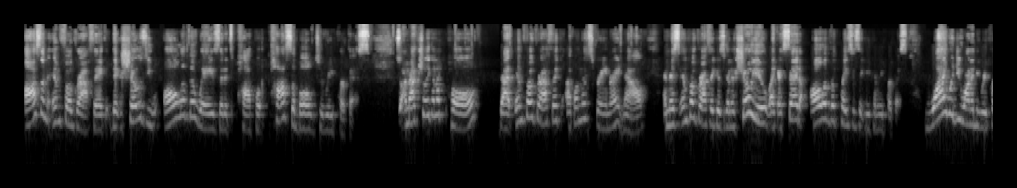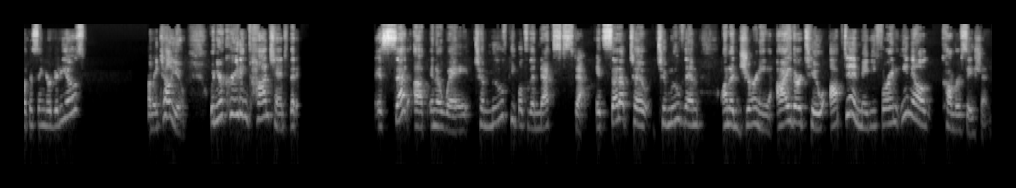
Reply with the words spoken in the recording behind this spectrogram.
awesome infographic that shows you all of the ways that it's possible to repurpose. So I'm actually going to pull that infographic up on the screen right now. And this infographic is going to show you, like I said, all of the places that you can repurpose. Why would you want to be repurposing your videos? Let me tell you, when you're creating content that is set up in a way to move people to the next step. It's set up to to move them on a journey, either to opt in, maybe for an email conversation,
